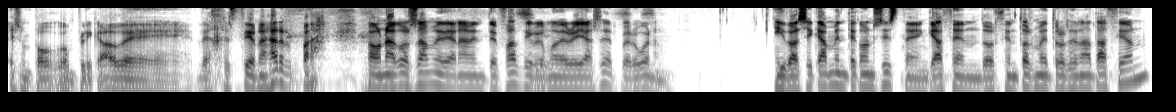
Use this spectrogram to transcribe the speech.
Es un poco complicado de, de gestionar para pa una cosa medianamente fácil, sí. como debería ser, pero bueno. Y básicamente consiste en que hacen 200 metros de natación,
